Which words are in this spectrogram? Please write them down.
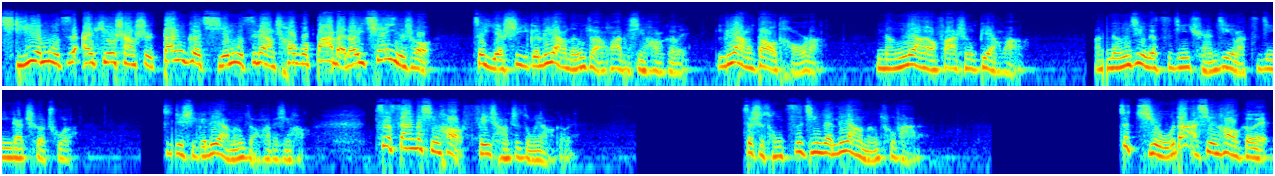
企业募资 IPO 上市，单个企业募资量超过八百到一千亿的时候，这也是一个量能转化的信号。各位，量到头了，能量要发生变化了。啊，能进的资金全进了，资金应该撤出了，这就是一个量能转化的信号。这三个信号非常之重要，各位，这是从资金的量能出发的。这九大信号，各位，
